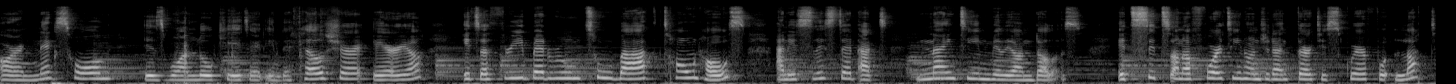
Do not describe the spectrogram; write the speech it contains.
Our next home is one located in the Hellshire area. It's a three bedroom, two bath townhouse and it's listed at $19 million. It sits on a 1430 square foot lot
